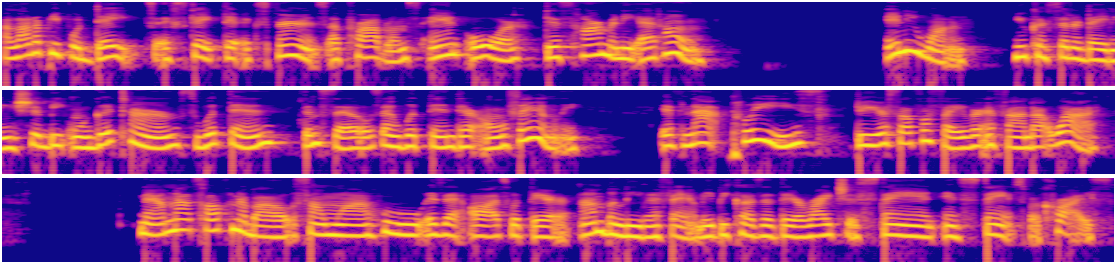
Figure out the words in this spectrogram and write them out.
a lot of people date to escape their experience of problems and or disharmony at home. Anyone you consider dating should be on good terms within themselves and within their own family. If not, please do yourself a favor and find out why. Now, I'm not talking about someone who is at odds with their unbelieving family because of their righteous stand and stance for Christ.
